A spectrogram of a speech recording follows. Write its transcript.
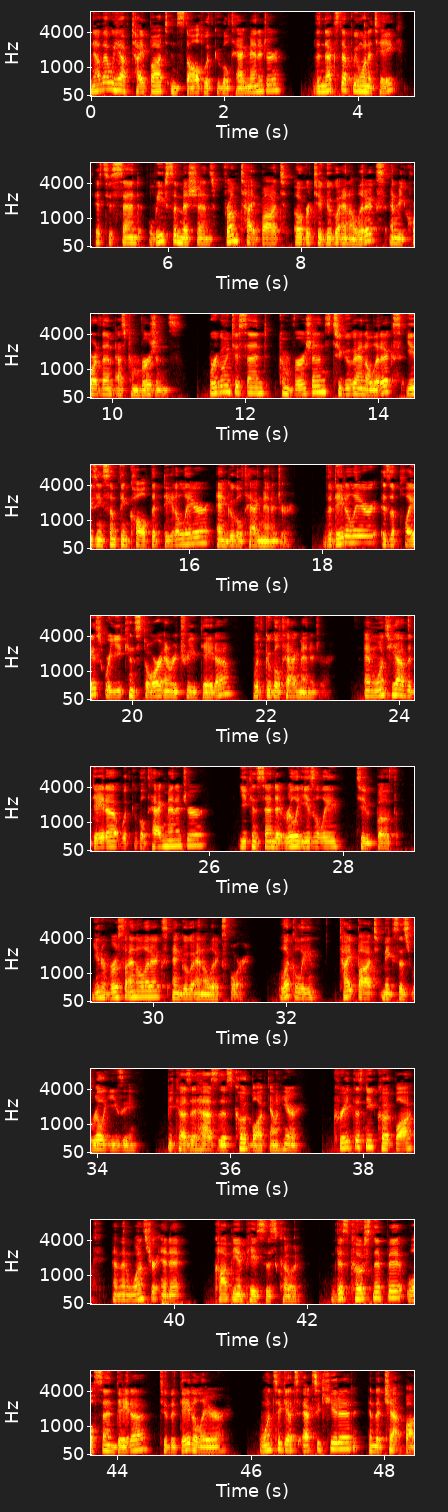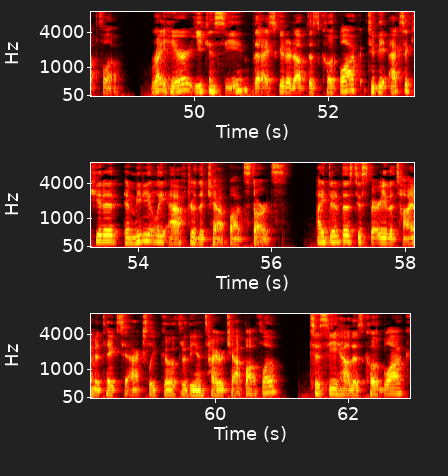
Now that we have Typebot installed with Google Tag Manager, the next step we want to take is to send lead submissions from Typebot over to Google Analytics and record them as conversions. We're going to send conversions to Google Analytics using something called the data layer and Google Tag Manager. The data layer is a place where you can store and retrieve data with Google Tag Manager. And once you have the data with Google Tag Manager, you can send it really easily to both Universal Analytics and Google Analytics 4. Luckily, Typebot makes this really easy because it has this code block down here. Create this new code block, and then once you're in it, copy and paste this code. This code snippet will send data to the data layer once it gets executed in the chatbot flow. Right here, you can see that I scooted up this code block to be executed immediately after the chatbot starts. I did this to spare you the time it takes to actually go through the entire chatbot flow to see how this code block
